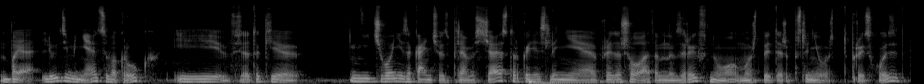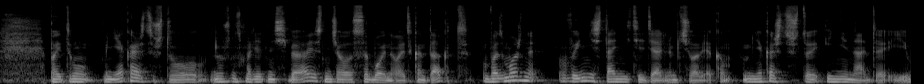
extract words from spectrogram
Б. Люди меняются вокруг, и все-таки ничего не заканчивается прямо сейчас, только если не произошел атомный взрыв, но, может быть, даже после него что-то происходит. Поэтому мне кажется, что нужно смотреть на себя и сначала с собой наладить контакт. Возможно, вы не станете идеальным человеком. Мне кажется, что и не надо. И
